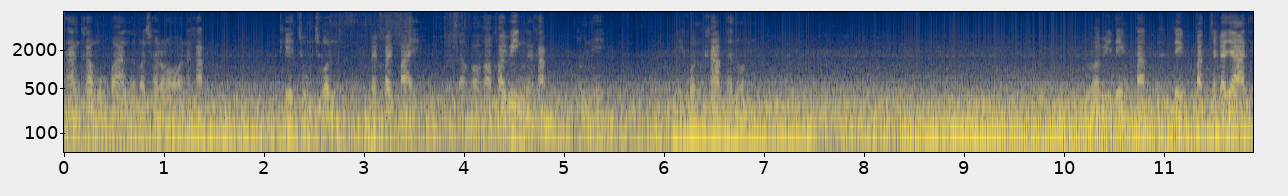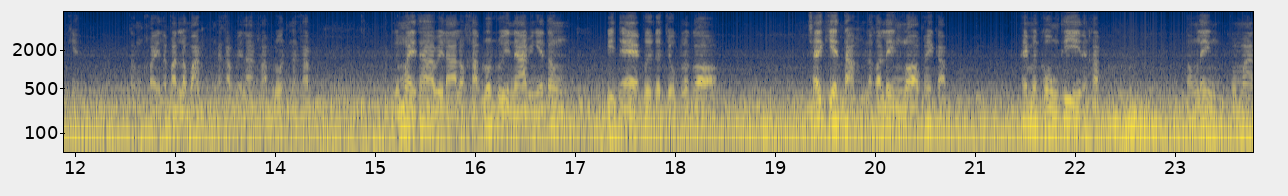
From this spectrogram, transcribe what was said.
ทางเข้าหมู่บ้านแล้วก็ชะลอนะครับ เขตชุมชนค่อยๆไป แล้วก็ค่อยๆวิ่งนะครับ ตรงนี้มีคนข้ามถนนหรือว่ามีเด็กปัดเด็กปัดจักรยานอย่างเงี้ยต้องคอยระมัดระวังนะครับ เวลาขับรถนะครับ ไม่ถ้าเวลาเราขับรถลุยน้ำอย่างเงี้ยต้องปิดแอร์เปิดกระจกแล้วก็ใช้เกียร์ต่ำแล้วก็เร่งรอบให้กับให้มันคงที่นะครับ ต้องเร่งประมาณ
